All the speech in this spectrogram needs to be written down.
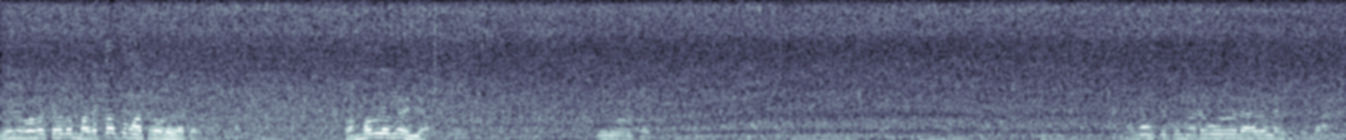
ഈ ഒരു വെള്ളച്ചാട്ടം മഴക്കാലത്ത് മാത്രമേ ഉള്ളൂ കേട്ടോ. സമ്മറിലൊന്നും ഇല്ല. ഈ ഒരു വെള്ളച്ചാട്ടം. നമുക്കിപ്പോൾ മഴ കൂടുതലായതുകൊണ്ട് ഇതൊക്കെ കാണാം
